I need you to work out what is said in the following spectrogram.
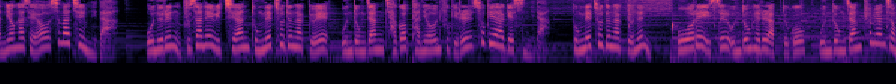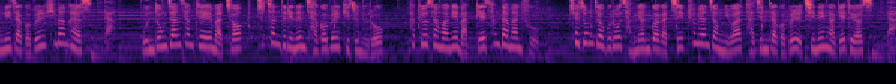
안녕하세요. 스마치입니다. 오늘은 부산에 위치한 동래 초등학교의 운동장 작업 다녀온 후기를 소개하겠습니다. 동래 초등학교는 5월에 있을 운동회를 앞두고 운동장 표면 정리 작업을 희망하였습니다. 운동장 상태에 맞춰 추천드리는 작업을 기준으로 학교 상황에 맞게 상담한 후 최종적으로 작년과 같이 표면 정리와 다짐 작업을 진행하게 되었습니다.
